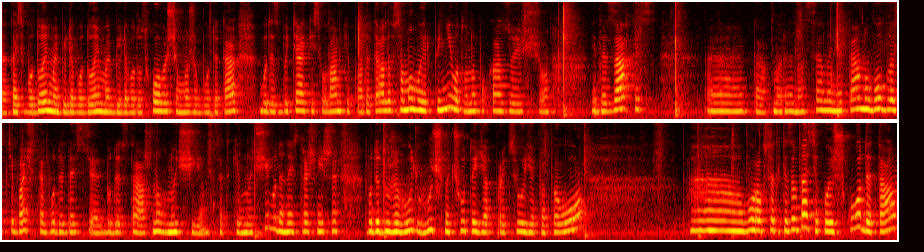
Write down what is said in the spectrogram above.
якась водойма, біля водойми, біля водосховища може бути, та, буде збиття, якісь уламки падати. Але в самому Ірпіні от воно показує, що йде захист. Е, так, мирне населення. Та ну в області, бачите, буде десь е, буде страшно вночі. Все-таки вночі буде найстрашніше, буде дуже гучно чути, як працює ППО. Е, Ворог все-таки завдасть якоїсь шкоди, та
